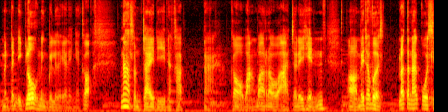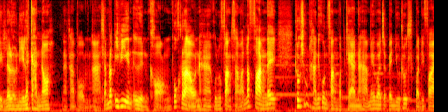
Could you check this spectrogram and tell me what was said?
เหมือนเป็นอีกโลกหนึ่งไปเลยอะไรเงี้ยก็น่าสนใจดีนะครับอ่าก็หวังว่าเราอาจจะได้เห็นเมตาเวิร์สรัตนโกสินทร์เร็วๆนี้แล้วกันเนาะ นะครับผมอ่าสำหรับ EP อื่น ๆ ของพวกเรานะฮะคุณผู้ฟังสามารถรับฟังได้ทุกช่องทางที่คุณฟังพอดแคสต์นะฮะไม่ว่าจะเป็น YouTube Spotify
